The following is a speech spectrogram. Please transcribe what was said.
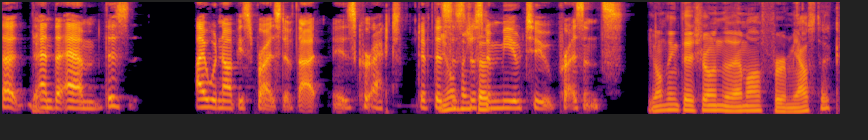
That Yeah. and the M. This, I would not be surprised if that is correct. If this is think just a that- Mewtwo presence. You don't think they're showing the M off for Meowstic?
